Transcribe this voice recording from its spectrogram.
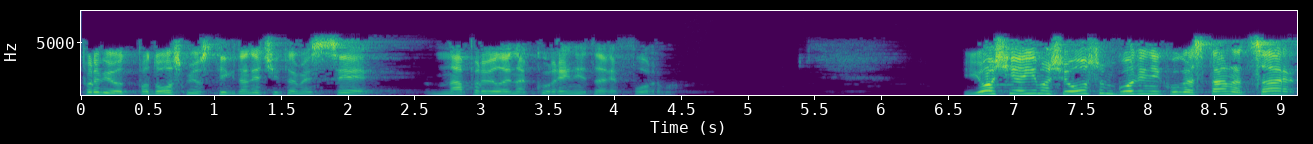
првиот па до осмиот стих, да не читаме се, направила една коренита реформа. Јошија имаше 8 години кога стана цар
